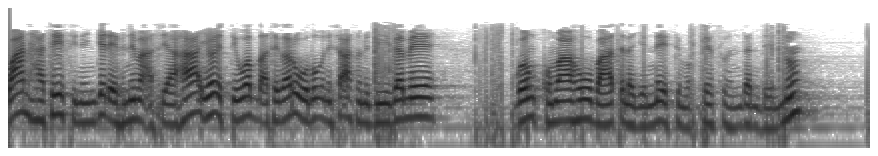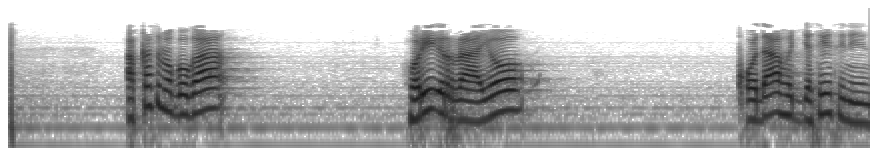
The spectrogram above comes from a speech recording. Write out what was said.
waan hateetiin hin jedheef ni ma'asiyaahaa yoo ittiin wadda'ate garuu wuduun isaa suni diigamee gonkumaahuu baaxila jennee itti murteessuu hin dandeenyu. Akkasuma gogaa horii irraa yoo qodaa hojjateetiniin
